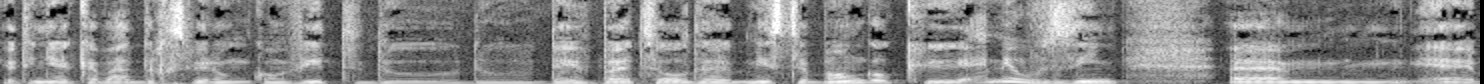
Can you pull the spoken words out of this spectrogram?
eu tinha acabado de receber um convite do, do Dave Butzel, da Mr. Bongo, que é meu vizinho, hum, eh,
